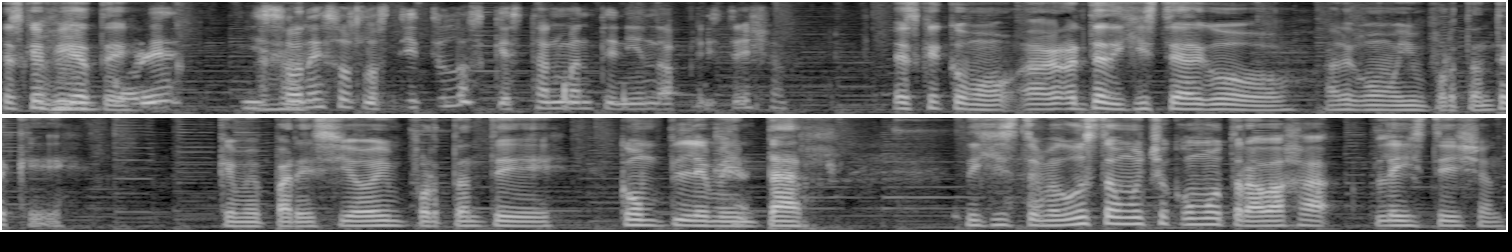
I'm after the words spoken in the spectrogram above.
Es que fíjate. Por e- y son esos los títulos que están manteniendo a PlayStation. Es que como ahorita dijiste algo, algo muy importante que, que me pareció importante complementar. Dijiste, me gusta mucho cómo trabaja PlayStation.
